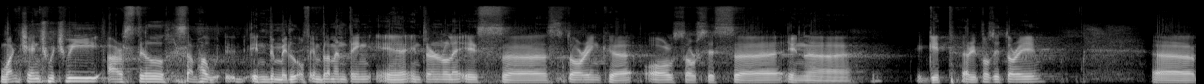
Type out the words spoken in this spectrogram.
One change which we are still somehow in the middle of implementing uh, internally is uh, storing uh, all sources uh, in a Git repository. Uh,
